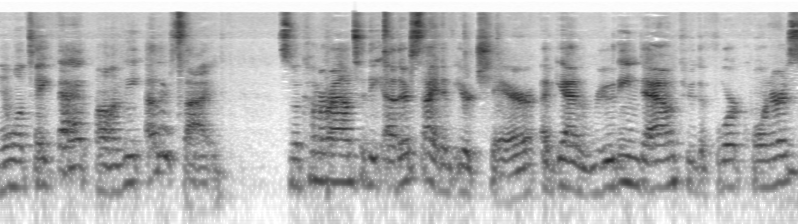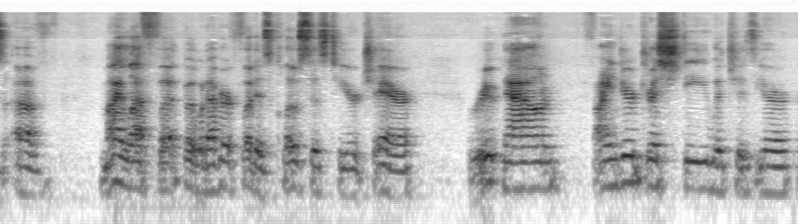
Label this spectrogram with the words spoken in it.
And we'll take that on the other side. So come around to the other side of your chair. Again, rooting down through the four corners of my left foot, but whatever foot is closest to your chair. Root down, find your drishti, which is your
